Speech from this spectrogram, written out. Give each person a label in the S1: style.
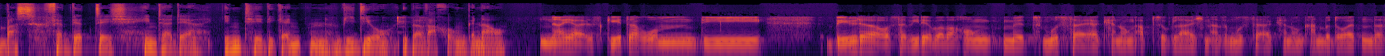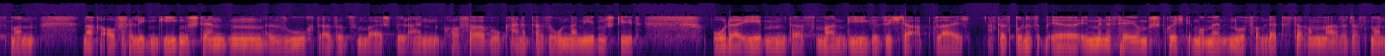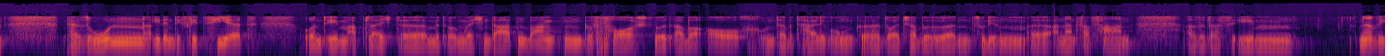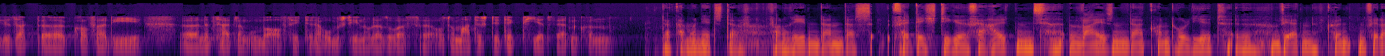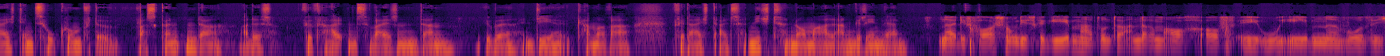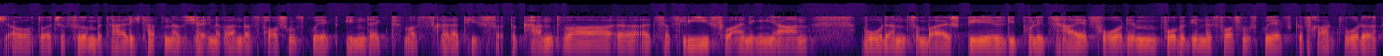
S1: Was verbirgt sich hinter der intelligenten Videoüberwachung genau?
S2: Naja, es geht darum, die Bilder aus der Videoüberwachung mit Mustererkennung abzugleichen. Also Mustererkennung kann bedeuten, dass man nach auffälligen Gegenständen sucht, also zum Beispiel einen Koffer, wo keine Person daneben steht, oder eben, dass man die Gesichter abgleicht. Das Bundesinnenministerium spricht im Moment nur vom Letzterem, also dass man Personen identifiziert und eben abgleicht äh, mit irgendwelchen Datenbanken. Geforscht wird aber auch unter Beteiligung äh, deutscher Behörden zu diesem äh, anderen Verfahren. Also dass eben Ne, wie gesagt, äh, Koffer, die äh, eine Zeit lang unbeaufsichtigt herumstehen oder sowas, äh, automatisch detektiert werden können.
S1: Da kann man jetzt davon reden, dann, dass verdächtige Verhaltensweisen da kontrolliert äh, werden könnten, vielleicht in Zukunft. Was könnten da alles für Verhaltensweisen dann über die Kamera vielleicht als nicht normal angesehen werden?
S2: Na, die Forschung, die es gegeben hat, unter anderem auch auf EU-Ebene, wo sich auch deutsche Firmen beteiligt hatten. Also ich erinnere an das Forschungsprojekt INDECT, was relativ bekannt war, äh, als das lief vor einigen Jahren, wo dann zum Beispiel die Polizei vor dem Vorbeginn des Forschungsprojekts gefragt wurde,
